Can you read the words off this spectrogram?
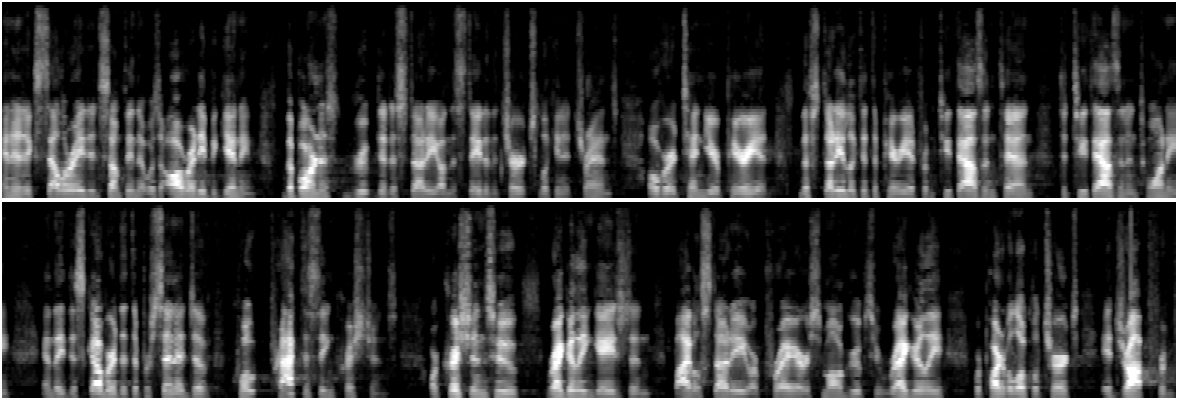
And it accelerated something that was already beginning. The Barna Group did a study on the state of the church looking at trends over a 10 year period. The study looked at the period from 2010 to 2020, and they discovered that the percentage of, quote, practicing Christians or Christians who regularly engaged in Bible study or prayer or small groups who regularly were part of a local church, it dropped from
